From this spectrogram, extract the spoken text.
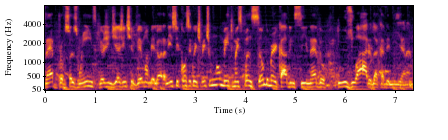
né? Professores ruins. E hoje em dia a gente vê uma melhora nisso e, consequentemente, um aumento, uma expansão do mercado em si, né? Do, do usuário da academia, né?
